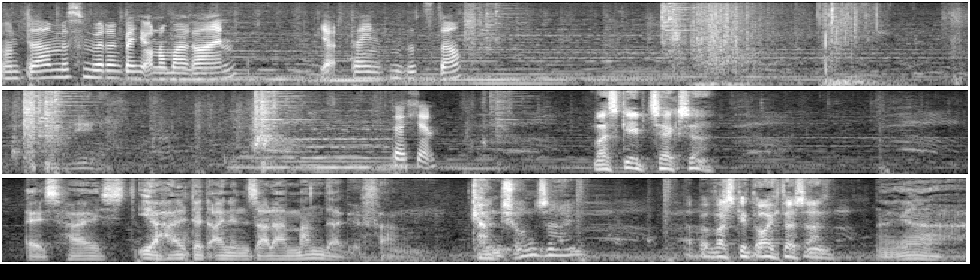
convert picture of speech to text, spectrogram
Und da müssen wir dann gleich auch nochmal rein. Ja, da hinten sitzt er. Tärchen. Was gibt's, Hexer? Es heißt, ihr haltet einen Salamander gefangen. Kann schon sein. Aber was geht euch das an? Naja,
